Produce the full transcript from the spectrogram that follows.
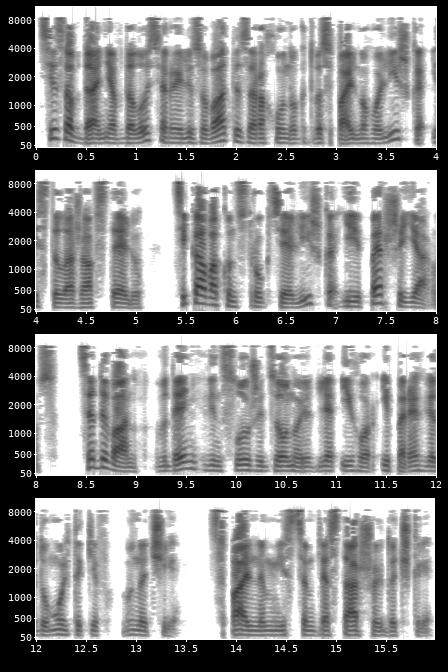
Ці завдання вдалося реалізувати за рахунок двоспального ліжка і стелажа в стелю. Цікава конструкція ліжка і перший ярус. Це диван. Вдень він служить зоною для ігор і перегляду мультиків вночі, спальним місцем для старшої дочки.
